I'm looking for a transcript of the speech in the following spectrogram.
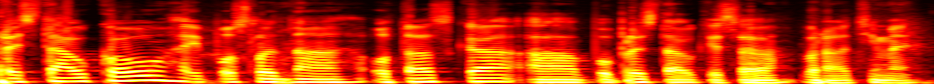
prestávkou, hej, posledná otázka a po prestávke sa vrátime.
